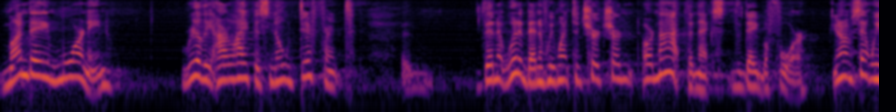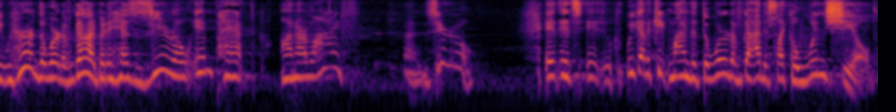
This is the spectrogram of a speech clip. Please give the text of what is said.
Monday morning, really, our life is no different than it would have been if we went to church or, or not the next, the day before. You know what I'm saying? We, heard the word of God, but it has zero impact on our life. Uh, zero. It, it's, it, we got to keep in mind that the Word of God is like a windshield.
